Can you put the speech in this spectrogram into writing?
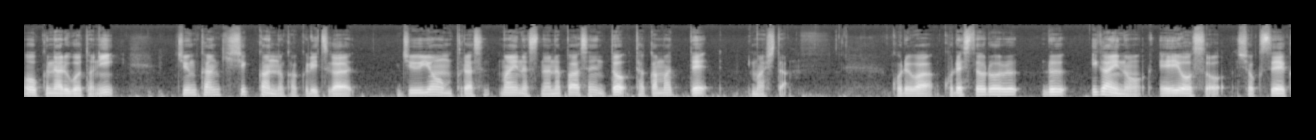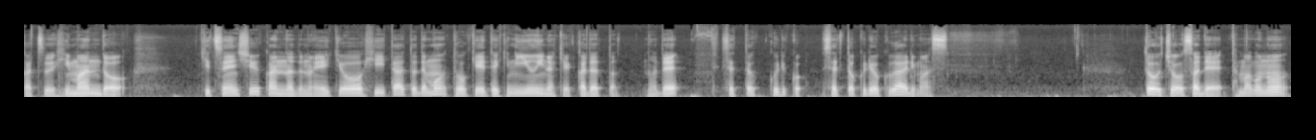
多くなるごとに循環器疾患の確率が14プラスマイナス7%高まっていました。これはコレステロール以外の栄養素食生活肥満度喫煙習慣などの影響を引いた後でも統計的に優位な結果だったので説得力説得力があります。同調査で卵の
